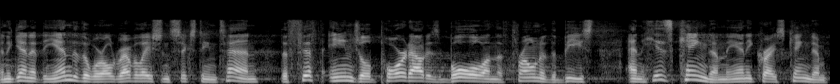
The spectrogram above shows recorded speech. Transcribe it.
and again, at the end of the world, Revelation 16:10, the fifth angel poured out his bowl on the throne of the beast, and his kingdom, the Antichrist kingdom,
